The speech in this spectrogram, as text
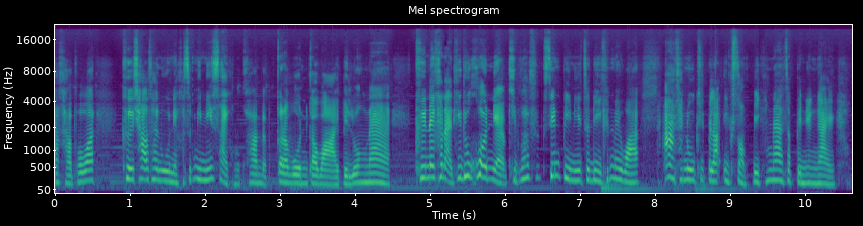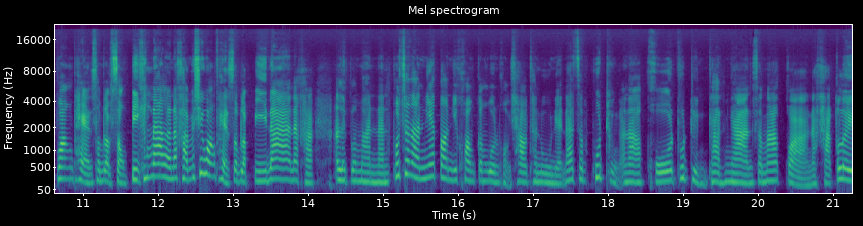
นะคะ เพราะว่า คือชาวธนูเนี่ยเขาจะมีนิสัยของความแบบกระวนกระวายไปล่วงหน้า คือในขณะที่ทุกคนเนี่ยคิดว่าสิ้นปีนี้จะดีขึ้นไหมวะอะธนูคิดไปแล้วอีก 2 ปีข้างหน้าจะเป็นยังไง วางแผนสำหรับ 2 ปีข้างหน้าแล้วนะคะ ไม่ใช่วางแผนสำหรับปีหน้านะคะ อะไรประมาณนั้น เพราะฉะนั้นเนี่ยตอนนี้ความกังวลของชาวธนูเนี่ยน่าจะพูดถึงอนาคต พูดถึงการงานซะมากกว่านะคะ ก็เลย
